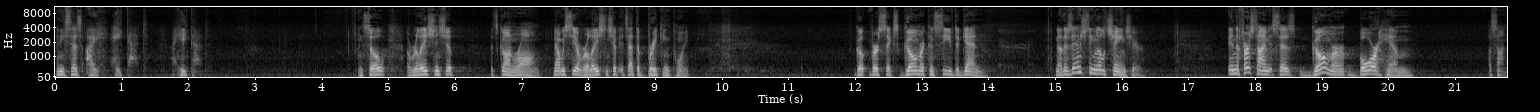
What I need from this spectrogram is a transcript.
And he says, I hate that. I hate that. And so, a relationship that's gone wrong. Now we see a relationship, it's at the breaking point. Go, verse 6 Gomer conceived again. Now, there's an interesting little change here. In the first time, it says, Gomer bore him a son.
